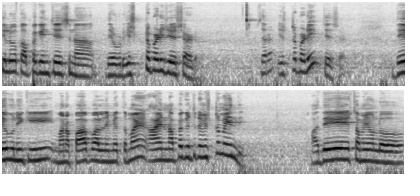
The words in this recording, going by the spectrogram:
చిలువకు అప్పగించేసిన దేవుడు ఇష్టపడి చేశాడు. సరే? ఇష్టపడి చేశాడు. దేవునికి మన పాపాల నిమిత్తమై ఆయన్ని అప్పగించడం ఇష్టమైంది. అదే సమయంలో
